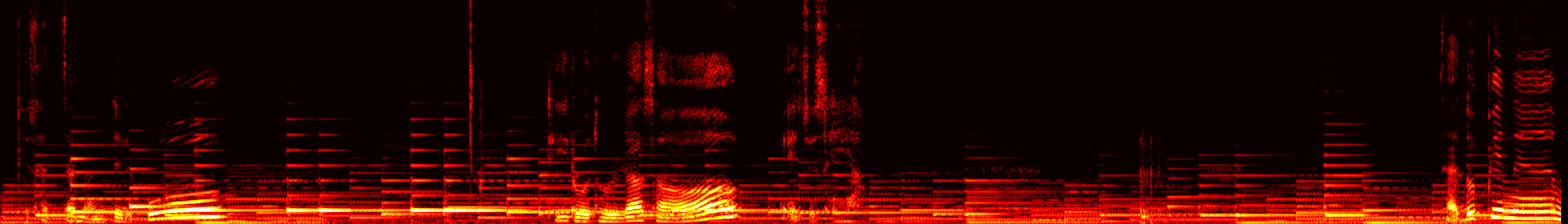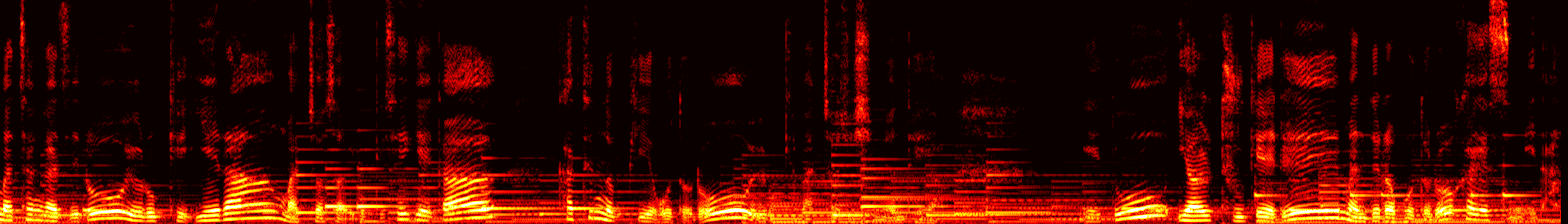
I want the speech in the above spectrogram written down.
이렇게 사자 만들고 뒤로 돌려서 빼주세요. 자, 높이는 마찬가지로 이렇게 얘랑 맞춰서 이렇게 세 개가 같은 높이에 오도록 이렇게 맞춰주시면 돼요. 얘도 12개를 만들어 보도록 하겠습니다.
